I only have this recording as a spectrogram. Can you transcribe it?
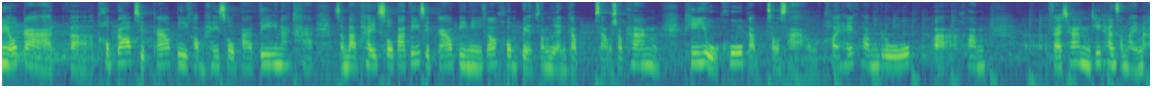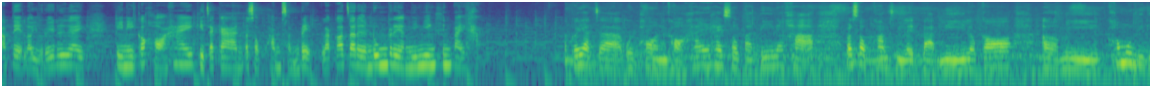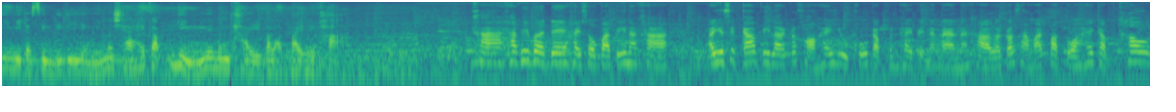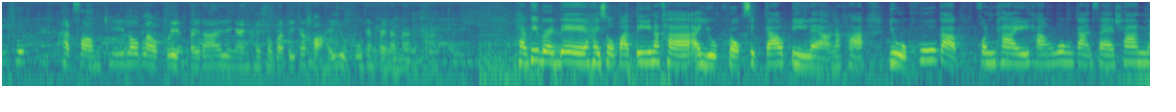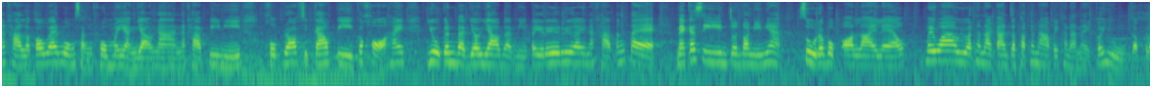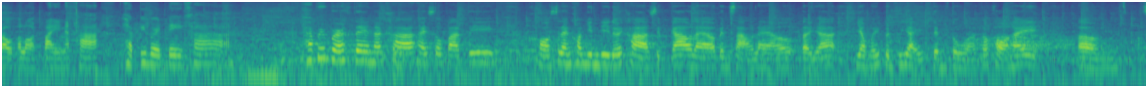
ในโอกาสครบรอบ 19 ปีของไฮโซปาร์ตี้นะคะสำหรับไฮโซปาร์ตี้ 19 ปีนี้ก็คงเปรียบเสมือนกับสาวชะพังที่อยู่คู่กับสาวๆ คอยให้ความรู้ความแฟชั่นที่ทันสมัยมาอัปเดตเราอยู่เรื่อยๆ ปีนี้ก็ขอให้กิจการประสบความสำเร็จ แล้วก็เจริญรุ่งเรืองยิ่งๆ ขึ้นไปค่ะ ก็อยากจะอวยพรขอให้ไฮโซปาร์ตี้นะคะ ประสบความสำเร็จแบบนี้แล้วก็มีข้อมูลดีๆ มีแต่สิ่งดีๆ อย่างนี้มาแชร์ให้กับผู้หญิงในเมืองไทยตลอดไปเลยค่ะ ค่ะ Happy Birthday ไฮโซปาร์ตี้นะคะ อายุ 19 ปีแล้วก็ขอให้อยู่คู่กับคนไทยไปนานๆนะคะ แล้วก็สามารถปรับตัวให้กับเข้าทุกแพลตฟอร์มที่โลกเราเปลี่ยนไปได้ยังไงไฮโซปาร์ตี้ก็ขอให้อยู่คู่กันไปนานๆค่ะ Happy Birthday ไฮโซปาร์ตี้นะคะ อายุครบ 19 ปีแล้วนะคะ อยู่คู่กับคนไทยทั้งวงการแฟชั่นนะคะ แล้วก็แวดวงสังคมมาอย่างยาวนานนะคะ ปีนี้ครบรอบ 19 ปีก็ขอให้อยู่กันแบบยาวๆ แบบนี้ไปเรื่อยๆนะคะ ตั้งแต่แมกกาซีนจนตอนนี้เนี่ยสู่ระบบออนไลน์แล้ว ไม่ว่าวิวัฒนาการจะพัฒนาไปขนาดไหนก็อยู่กับเราตลอดไปนะคะ Happy Birthday ค่ะ Happy Birthday นะคะไฮโซปาร์ตี้ ขอแสดงความยินดีด้วยค่ะ 19 แล้วเป็นสาวแล้ว แต่ย่ายังไม่เป็นผู้ใหญ่เต็มตัว ก็ขอให้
